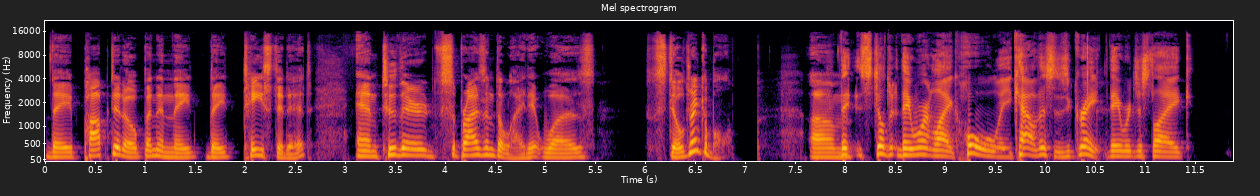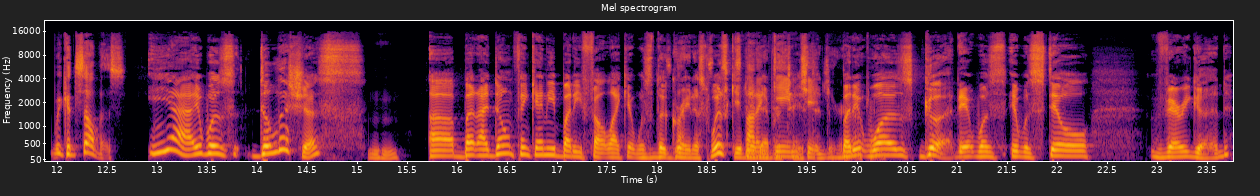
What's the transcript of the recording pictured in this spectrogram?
they popped it open and they they tasted it, and to their surprise and delight, it was still drinkable. Um, They still, they weren't like, "Holy cow, this is great." They were just like, "We could sell this." Yeah, it was delicious. Uh, but I don't think anybody felt like it was the greatest whiskey not they'd a ever game tasted. changer. But it was good. It was it was still very good,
